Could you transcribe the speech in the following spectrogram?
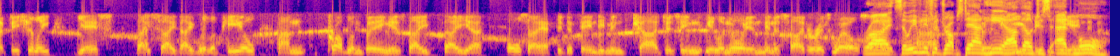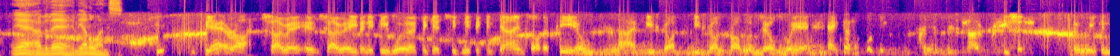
officially, yes, they say they will appeal. Um, problem being is they they uh, also have to defend him in charges in Illinois and Minnesota as well. Right. So, so even uh, if it drops down here, they'll just add the more. Yeah, over there in the other ones. Yeah, right. So, uh, so even if he were to get significant gains on appeal, uh, he's got he's got problems elsewhere. And just looking, there's no reason that we can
